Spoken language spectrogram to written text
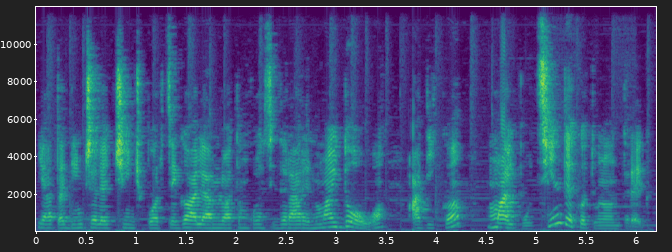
Iată, din cele 5 părți egale am luat în considerare numai 2, adică mai puțin decât un întreg.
